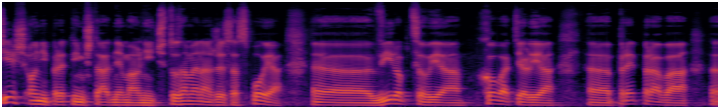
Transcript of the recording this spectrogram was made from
Tiež oni predtým štát nemal nič. To znamená, že sa spoja e, výrobcovia, chovatelia, e, preprava, e,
